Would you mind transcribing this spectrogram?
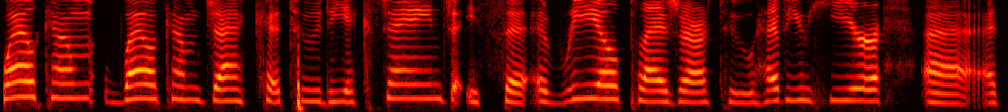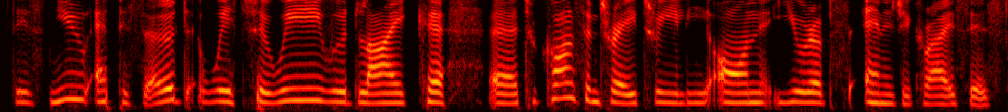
Welcome, welcome, Jack, to the exchange. It's a, a real pleasure to have you here uh, at this new episode, which we would like uh, uh, to concentrate really on Europe's energy crisis.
